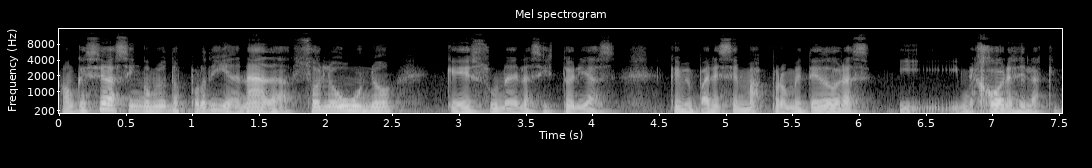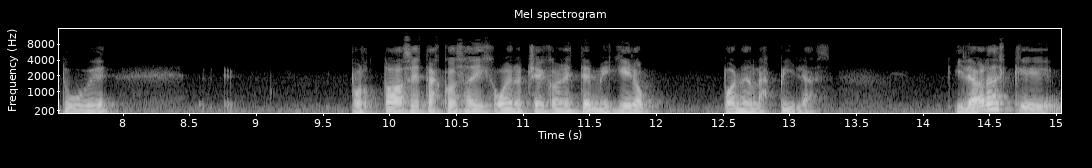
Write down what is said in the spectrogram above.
Aunque sea cinco minutos por día, nada. Solo uno, que es una de las historias que me parecen más prometedoras y, mejores de las que tuve. por todas estas cosas dije, bueno, che, con este me quiero poner las pilas. Y la verdad es que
